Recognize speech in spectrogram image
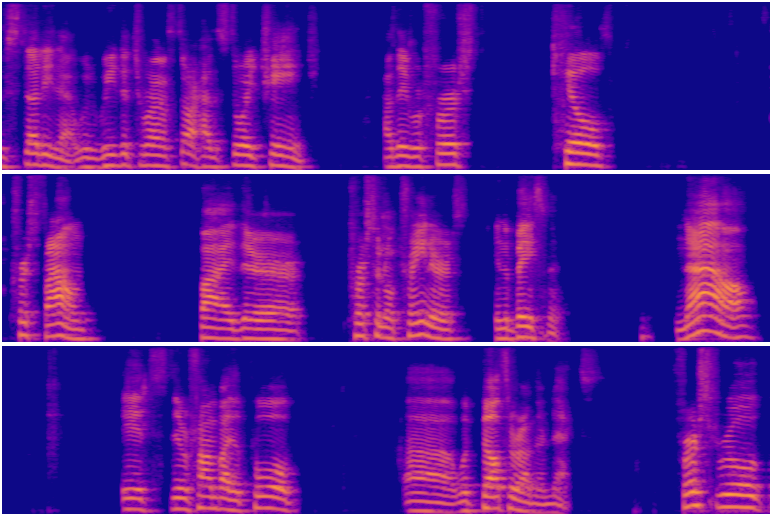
We study that. We read the Toronto Star, how the story changed, how they were first killed, first found by their personal trainers in the basement. Now it's they were found by the pool uh, with belts around their necks. First ruled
